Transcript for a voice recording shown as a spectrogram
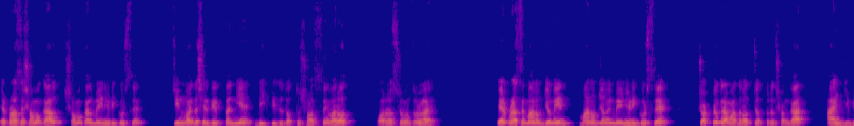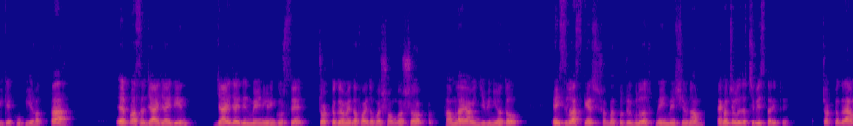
এরপর আছে সমকাল। সমকাল মেইন হেডিং করছে, চিন্ময় দাসের গ্রেপ্তার নিয়ে বিকৃত তথ্য সরাচ্ছে ভারত। পররাষ্ট্র মন্ত্রণালয়। এরপর আছে মানব জমিন। মানব জমিন মেইন হেডিং করছে, চট্টগ্রাম আদালত চত্বরের সংঘাত, আইনজীবীকে কুপিয়ে হত্যা। এরপর আছে জায় জায় দিন। জায় জায় দিন মেইন হেডিং করছে, চট্টগ্রামে দফায় দফায় সংঘর্ষ, হামলায় আইনজীবী নিহত। এই ছিল আজকের সংবাদপত্রগুলোর মেইন মেইন শিরোনাম। এখন চলে যাচ্ছি বিস্তারিতে। চট্টগ্রাম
